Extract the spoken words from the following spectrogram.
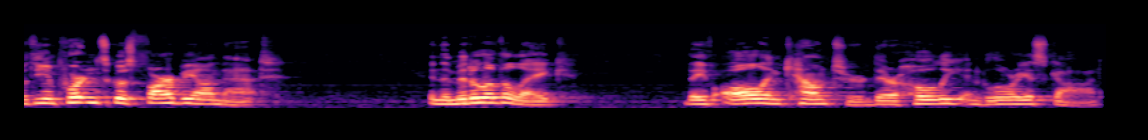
but the importance goes far beyond that. In the middle of the lake, they've all encountered their holy and glorious God.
